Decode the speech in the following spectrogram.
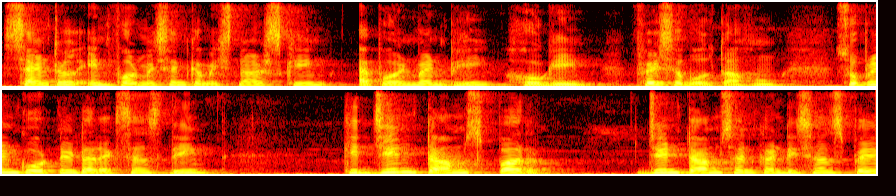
सेंट्रल इंफॉर्मेशन कमिश्नर्स की अपॉइंटमेंट भी होगी। फिर से बोलता हूँ, सुप्रीम कोर्ट ने डायरेक्शंस दी कि जिन टर्म्स पर, जिन टर्म्स एंड कंडीशंस पे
